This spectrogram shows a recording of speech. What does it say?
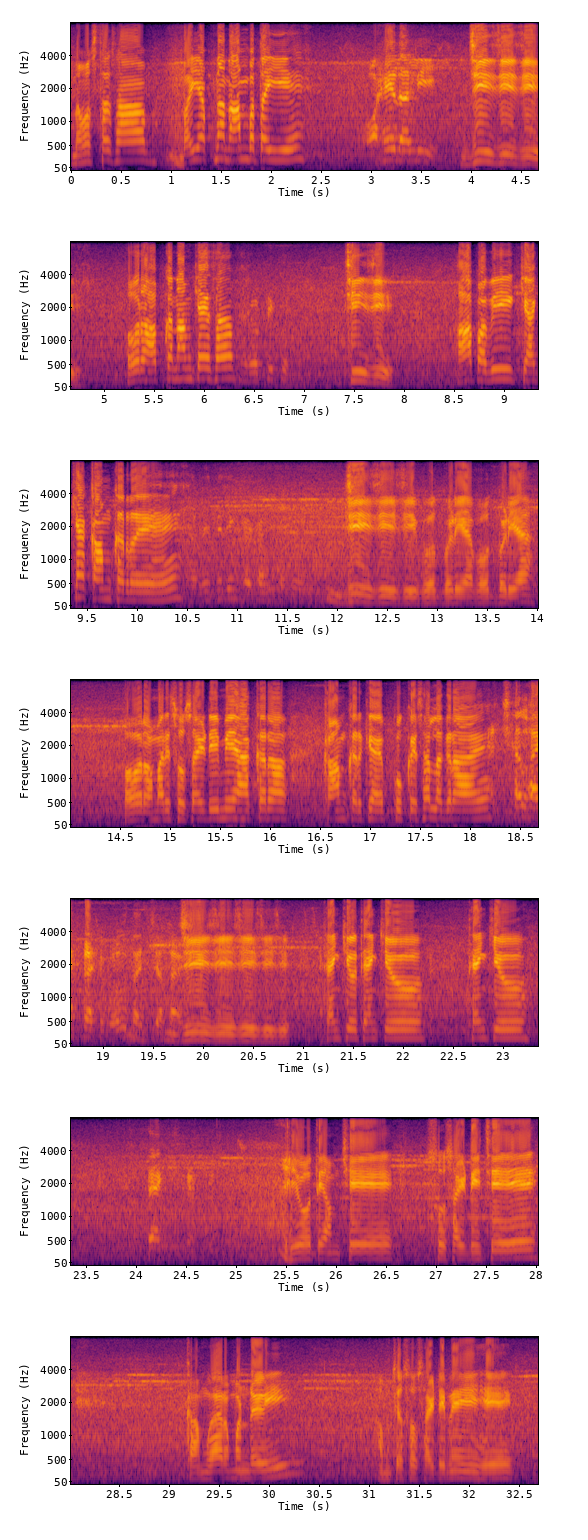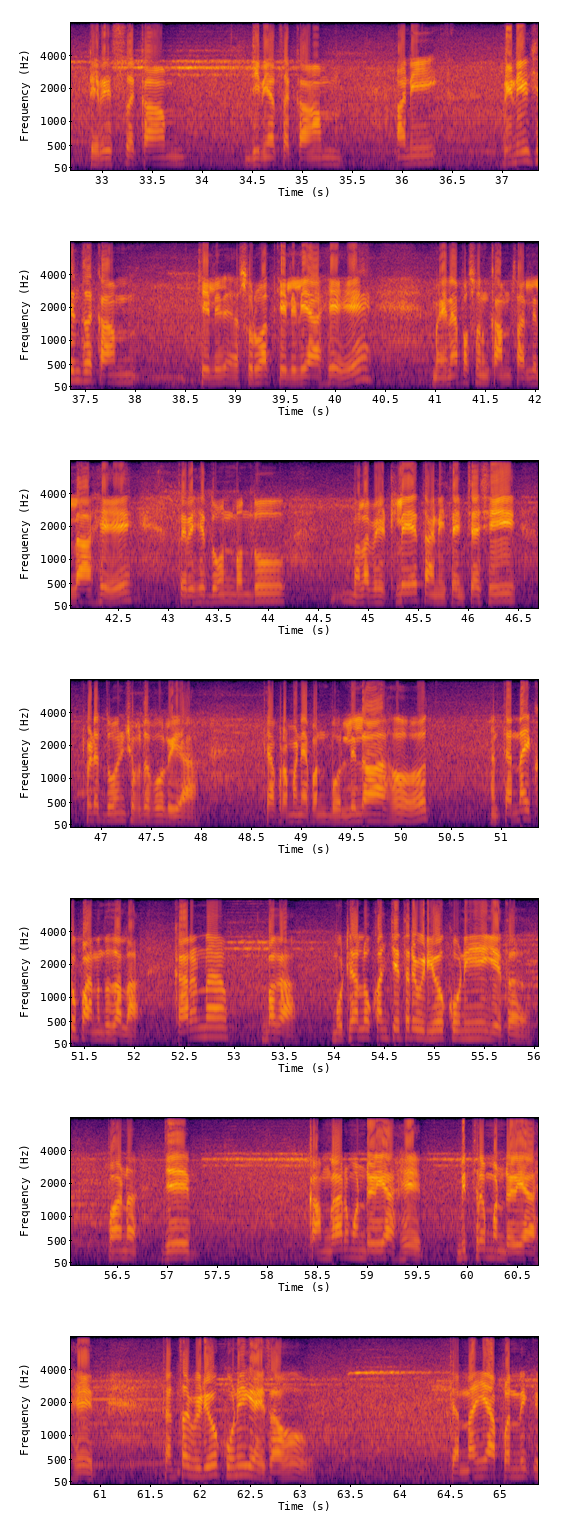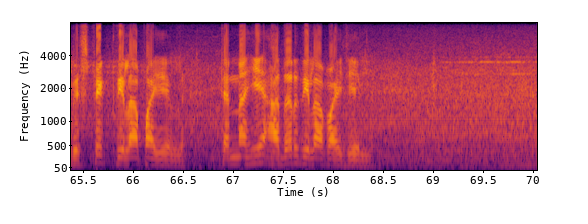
नमस्ते साहब. भाई अपना नाम बताइए. वाहिद अली. जी जी जी. और आपका नाम क्या है साहब? जी जी। आप अभी क्या क्या काम कर रहे हैं? रिपेयरिंग का काम कर रहे हैं। जी जी जी। बहुत बढ़िया बहुत बढ़िया। और हमारी सोसाइटी में आकर काम करके आपको कैसा लग रहा है? अच्छा लग रहा है बहुत अच्छा लग रहा जी जी जी जी जी। Thank you thank you thank you हे होते आमचे सोसायटीचे कामगार मंडळी आमच्या सोसायटीने हे टेरेसचं काम जिन्याचं काम आणि रिनोव्हेशनचं काम केले सुरुवात केलेली आहे. महिन्यापासून काम चाललेलं आहे. तर हे दोन बंधू मला भेटलेत आणि त्यांच्याशी थोडे दोन शब्द बोलूया. त्याप्रमाणे आपण बोललेलो आहोत. आणि त्यांनाही खूप आनंद झाला. कारण बघा मोठ्या लोकांचे तर व्हिडिओ कोणीही घेतं. पण जे कामगार मंडळी आहेत मित्रमंडळी आहेत त्यांचा व्हिडिओ कोणी घ्यायचा हो? त्यांनाही आपण रिस्पेक्ट दिला पाहिजे. त्यांनाही आदर दिला पाहिजे.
